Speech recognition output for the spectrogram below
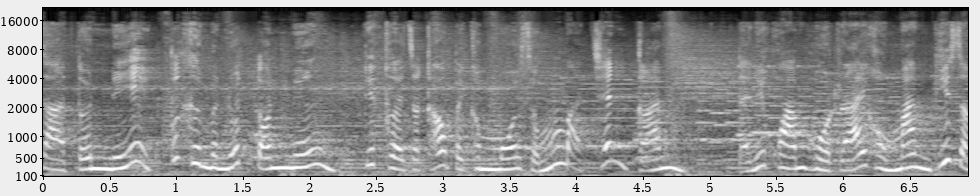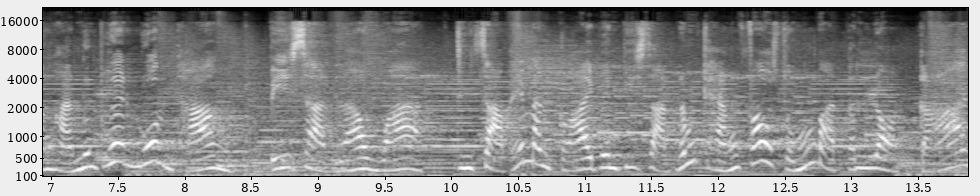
ศาจตนนี้ก็คือมนุษย์ตนหนึ่งที่เคยจะเข้าไปขโมยสมบัติเช่นกัน แต่ด้วยความโหดร้ายของมันที่สังหารเพื่อนๆร่วมทาง ปีศาจลาวาจึงสาปให้มันกลายเป็นปีศาจน้ำแข็งเฝ้าสมบัติตลอดกาล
